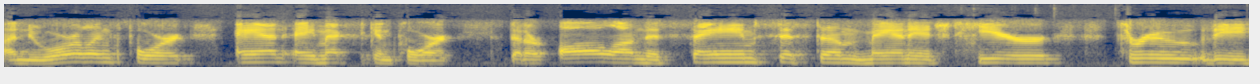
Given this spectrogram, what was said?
a New Orleans port, and a Mexican port that are all on this same system managed here through the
